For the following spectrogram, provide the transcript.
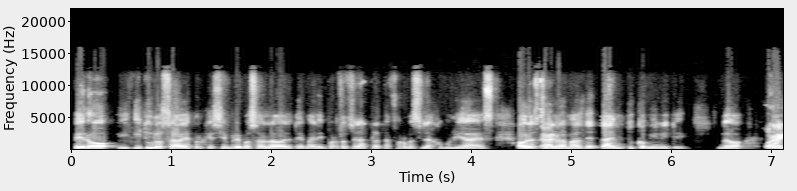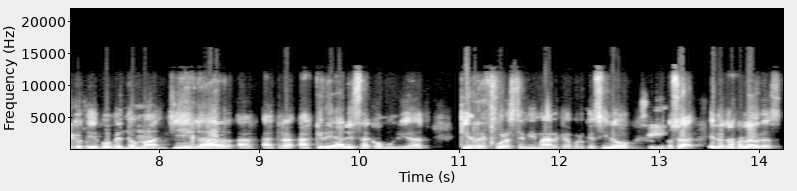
pero, y, tú lo sabes porque siempre hemos hablado del tema de la importancia de las plataformas y las comunidades, ahora se habla más de time to community, ¿no? ¿Cuánto tiempo me toma llegar a, a, crear esa comunidad que refuerce mi marca? Porque si no, o sea, en otras palabras,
